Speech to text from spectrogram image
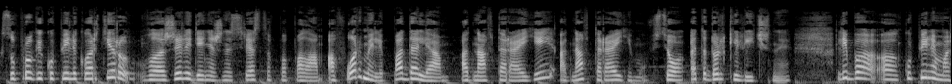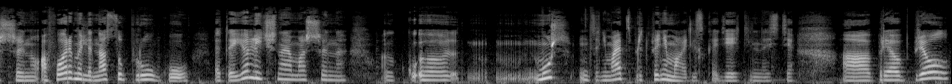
Супруги купили квартиру, вложили денежные средства пополам, оформили по долям. Одна вторая ей, одна вторая ему. Все, это дольки личные. Либо э, купили машину, оформили на супругу. Это ее личная машина. Э, э муж занимается предпринимательской деятельностью. Э, приобрел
